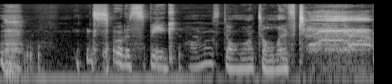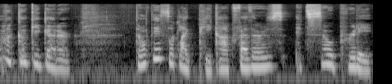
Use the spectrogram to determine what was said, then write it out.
so to speak. Almost don't want to lift the cookie cutter. Don't these look like peacock feathers? It's so pretty.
